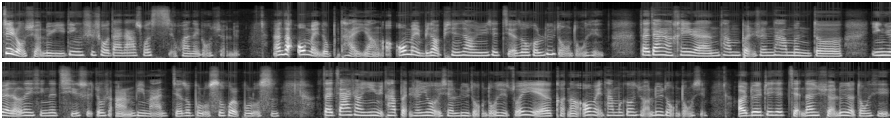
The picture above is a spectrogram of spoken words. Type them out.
这种旋律一定是受大家所喜欢的一种旋律。但是在欧美就不太一样了，欧美比较偏向于一些节奏和律动的东西，再加上黑人他们本身他们的音乐的类型的起始就是 R&B 嘛，节奏布鲁斯或者布鲁斯，再加上英语它本身又有一些律动的东西，所以可能欧美他们更喜欢律动的东西，而对这些简单旋律的东西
